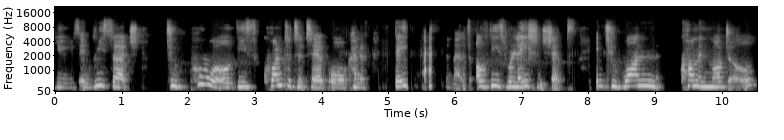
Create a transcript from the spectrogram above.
use in research to pool these quantitative or kind of data estimates of these relationships into one common model.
